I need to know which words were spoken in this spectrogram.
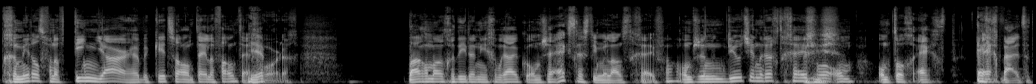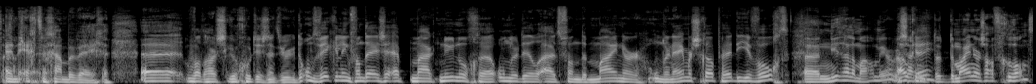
gemiddeld vanaf 10 jaar hebben kids al een telefoon tegenwoordig. Waarom mogen die dan niet gebruiken om ze extra stimulans te geven? Om ze een duwtje in de rug te geven om, om toch echt, echt, buiten te gaan En echt te gaan bewegen. Eh, wat hartstikke goed is natuurlijk. De ontwikkeling van deze app maakt nu nog eh, onderdeel uit van de minor ondernemerschap hè, die je volgt. Eh, niet helemaal meer. We zijn de, de minors afgerond.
